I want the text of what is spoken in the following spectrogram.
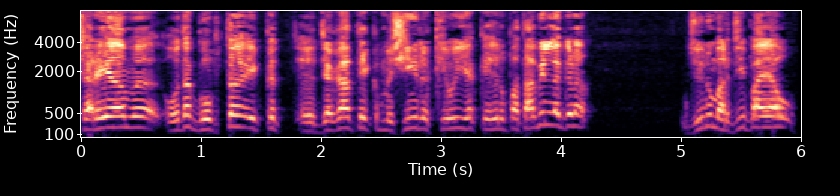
ਸ਼ਰੇਆਮ ਉਹਦਾ ਗੁਪਤ ਇੱਕ ਜਗ੍ਹਾ ਤੇ ਇੱਕ ਮਸ਼ੀਨ ਰੱਖੀ ਹੋਈ ਹੈ, ਕਿਸੇ ਨੂੰ ਪਤਾ ਵੀ ਨਹੀਂ ਲੱਗਣਾ। ਜਿਹਨੂੰ ਮਰਜ਼ੀ ਪਾਇਆ ਉਹ।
